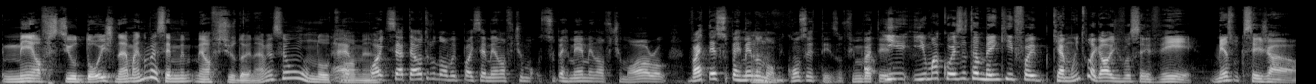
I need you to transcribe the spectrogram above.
Man of Steel 2, né? Mas não vai ser Man of Steel 2, né? Vai ser um outro É, nome. né? pode ser até outro nome, pode ser Man of Tomo- Superman, Man of Tomorrow. Vai ter Superman no nome, com certeza. O filme vai ter. E, e uma coisa também que foi que é muito legal de você ver, mesmo que seja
